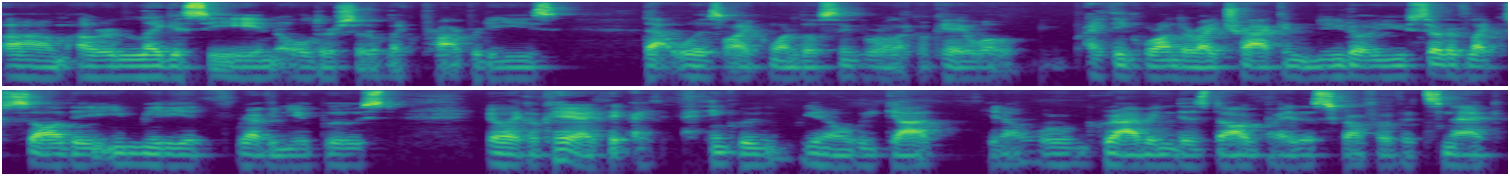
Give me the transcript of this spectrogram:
um, our legacy and older sort of like properties. That was like one of those things where like, okay, well, I think we're on the right track. And you know, you sort of like saw the immediate revenue boost. You're like, okay, I think I, I think we, you know, we got, you know, we're grabbing this dog by the scruff of its neck.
